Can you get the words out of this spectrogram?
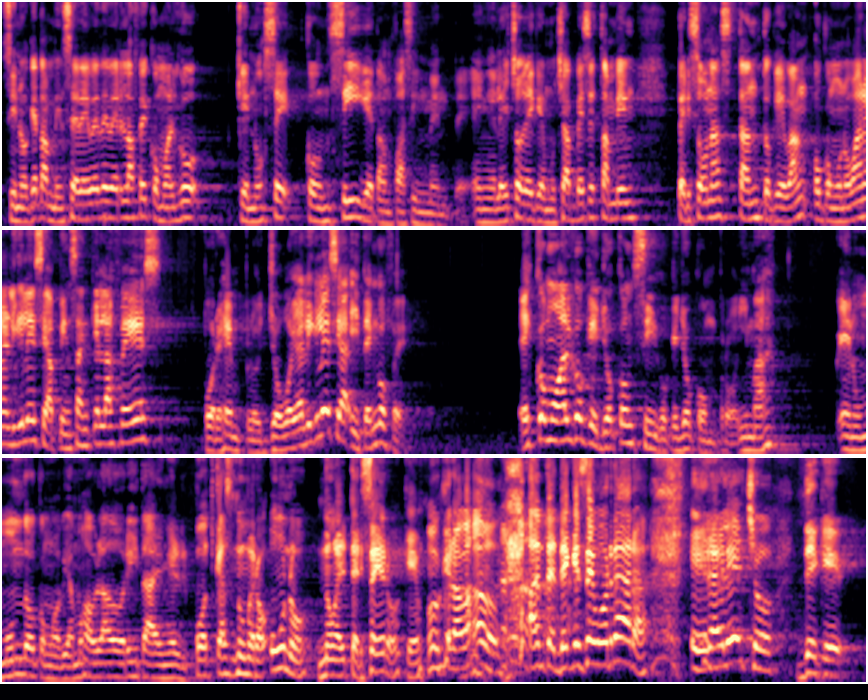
sino que también se debe de ver la fe como algo que no se consigue tan fácilmente. En el hecho de que muchas veces también personas, tanto que van o como no van a la iglesia, piensan que la fe es, por ejemplo, yo voy a la iglesia y tengo fe. Es como algo que yo consigo, que yo compro. Y más en un mundo, como habíamos hablado ahorita en el podcast número uno, no el tercero que hemos grabado antes de que se borrara, era el hecho de que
